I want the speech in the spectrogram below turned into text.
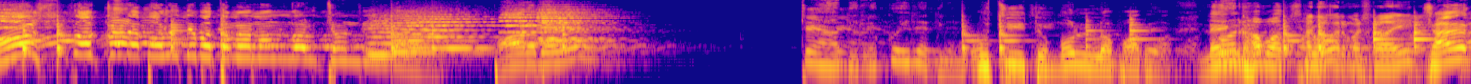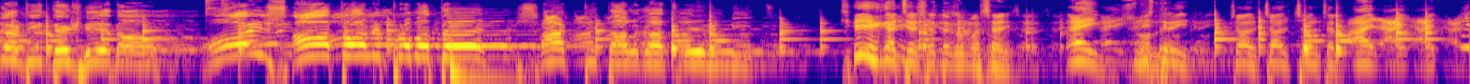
মস্তক কেটে বলে দেবো তুমি মঙ্গল চণ্ডীরা পারবে? টেহা দিলে কইরা দিমু। উচিত মূল্য পাবে। জায়গাটি দেখিয়ে দাও। ওই সাতল প্রবতে ষাটটি তাল গাছের নিচ। ঠিক আছে সদাগর মশাই এই মিস্ত্রি চল চল চল চল। আয় আয় আয় আয়,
